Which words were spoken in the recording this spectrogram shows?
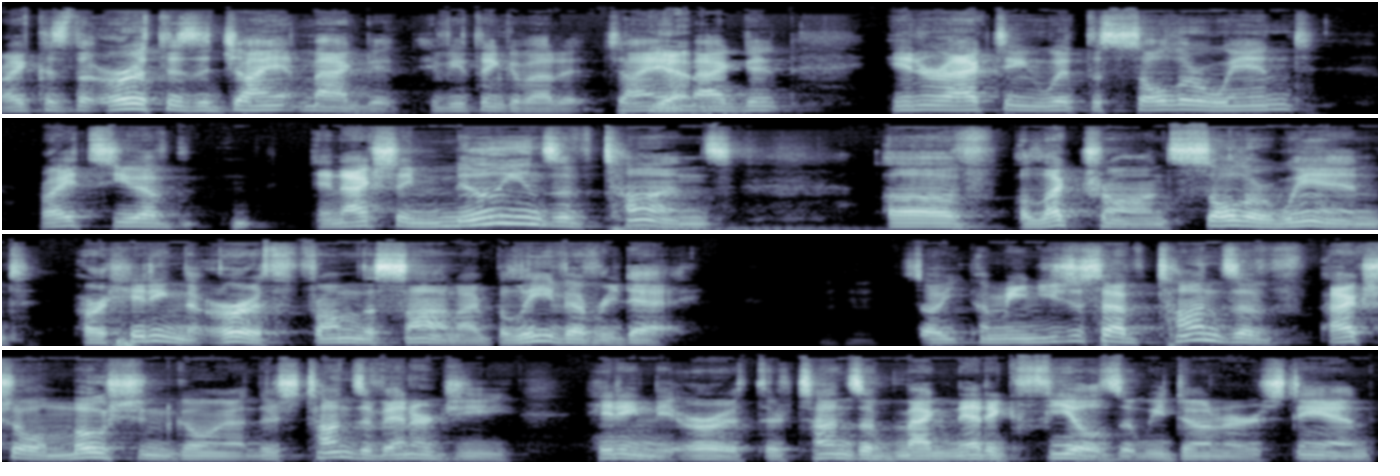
right? Because the Earth is a giant magnet. If you think about it, giant yeah. magnet interacting with the solar wind, right? So you have and actually millions of tons of electrons, solar wind, are hitting the Earth from the sun, I believe, every day. Mm-hmm. So, I mean, you just have tons of actual motion going on. There's tons of energy hitting the earth. There's tons of magnetic fields that we don't understand.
